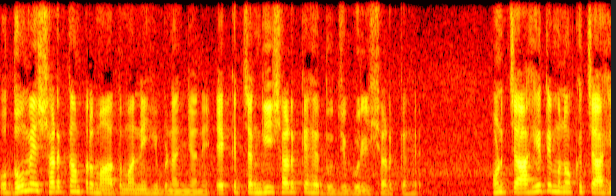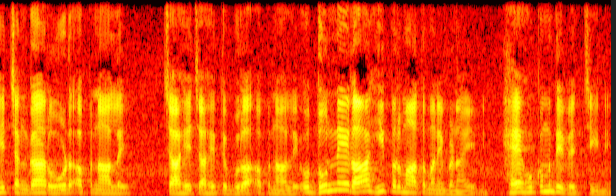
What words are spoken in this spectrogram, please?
ਉਹ ਦੋਵੇਂ ਸੜਕਾਂ ਪਰਮਾਤਮਾ ਨੇ ਹੀ ਬਣਾਈਆਂ ਨੇ। ਇੱਕ ਚੰਗੀ ਸੜਕ ਹੈ, ਦੂਜੀ ਬੁਰੀ ਸੜਕ ਹੈ। ਹੁਣ ਚਾਹੇ ਤੇ ਮਨੁੱਖ ਚਾਹੇ ਚੰਗਾ ਰੋਡ ਅਪਣਾ ਲੇ, ਚਾਹੇ ਚਾਹੇ ਤੇ ਬੁਰਾ ਅਪਣਾ ਲੇ, ਉਹ ਦੋਨੇ ਰਾਹ ਹੀ ਪਰਮਾਤਮਾ ਨੇ ਬਣਾਏ ਨੇ। ਹੈ ਹੁਕਮ ਦੇ ਵਿੱਚ ਹੀ ਨੇ।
